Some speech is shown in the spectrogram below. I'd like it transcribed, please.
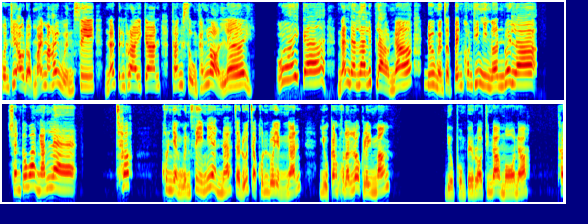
คนที่เอาดอกไม้มาให้เหวินซี นั่นเป็นใครกัน ทั้งสูงทั้งหล่อเลย ว้ายแกนั่นดาราหรือเปล่านะ ดูเหมือนจะเป็นคนที่มีเงินด้วยล่ะ ฉันก็ว่างั้นแหละ เชอะคนอย่างเหวินซีเนี่ยนะ จะรู้จักคนรวยอย่างนั้น อยู่กันคนละโลกเลยมั้ง เดี๋ยวผมไปรอที่หน้ามอนะ ถ้า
